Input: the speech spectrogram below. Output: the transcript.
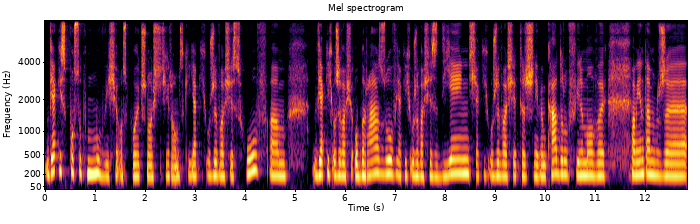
w jaki sposób mówi się o społeczności romskiej, jakich używa się słów, w jakich używa się obrazów, jakich używa się zdjęć, jakich używa się też, nie wiem, kadrów filmowych. Pamiętam, że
